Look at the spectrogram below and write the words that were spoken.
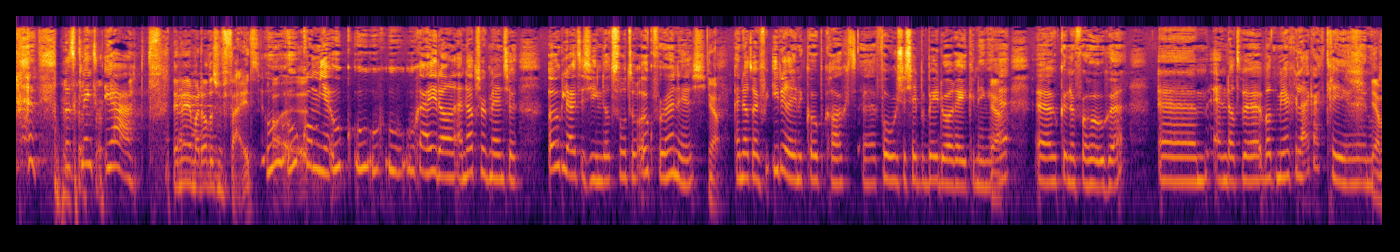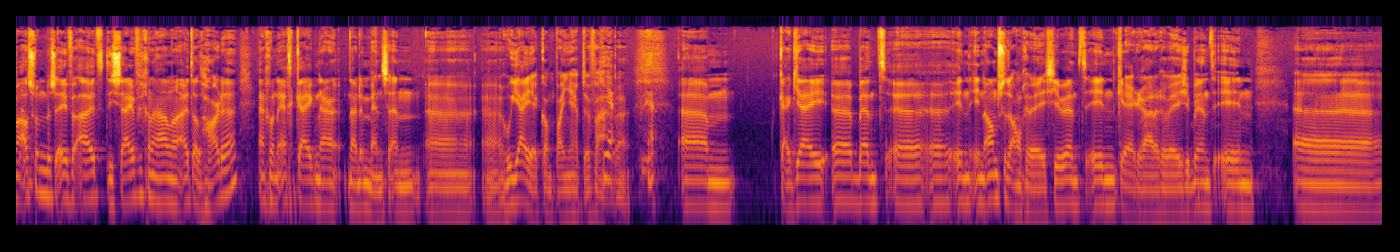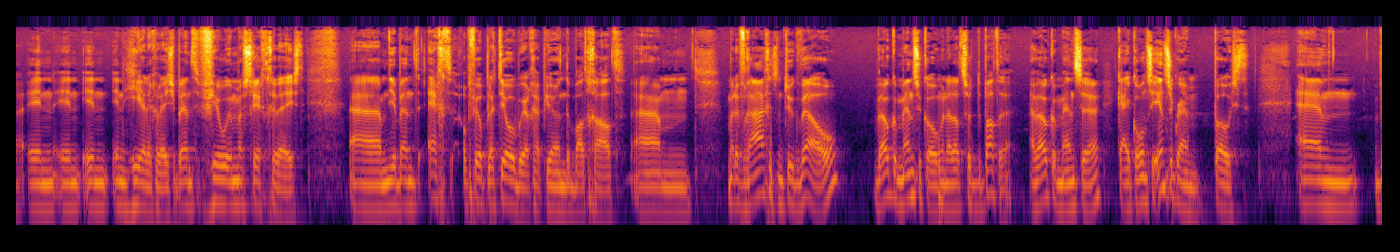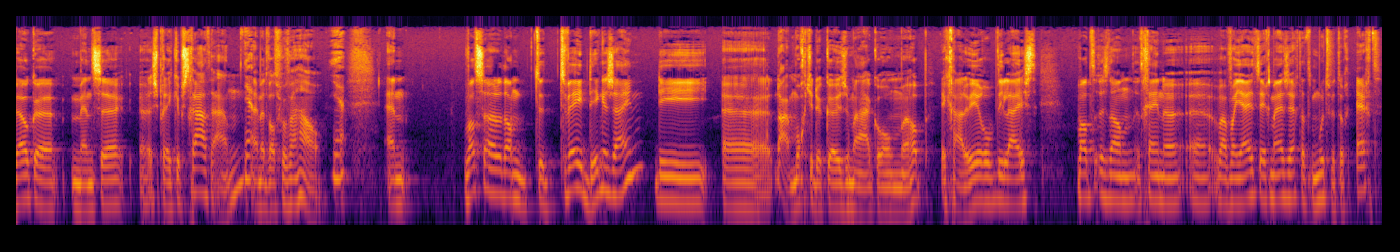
dat klinkt. Ja. Nee, nee, maar dat is een feit. Hoe, hoe Eh, kom je, hoe, hoe, hoe- hoe, ga je dan aan dat soort mensen ook laten zien dat VOT er ook voor hun is? Ja. En dat wij voor iedereen de koopkracht eh, volgens de CPB-doorrekeningen Ja. eh, kunnen verhogen. Ehm, en dat we wat meer gelijkheid creëren. In Ja, maar als we hem dus even uit die cijfers gaan halen, uit dat harde. En gewoon echt kijken naar, naar de mensen en hoe jij je campagne hebt ervaren. Ja, Ehm, kijk, jij eh, bent eh, eh, in, in Amsterdam geweest. Je bent in Kerkrade geweest. Je bent in, in, in, in, in Heerlen geweest. Je bent veel in Maastricht geweest. Ehm, je bent echt op veel. Tilburg heb je een debat gehad. Ehm, maar de vraag is natuurlijk wel... welke mensen komen naar dat soort debatten? En welke mensen kijken onze Instagram-post? En welke mensen spreek je op straat aan? Ja. En met wat voor verhaal? Ja. En wat zouden dan de twee dingen zijn die, eh, nou, mocht je de keuze maken om, eh, hop, ik ga er weer op die lijst. Wat is dan hetgene eh, waarvan jij tegen mij zegt, dat moeten we toch echt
